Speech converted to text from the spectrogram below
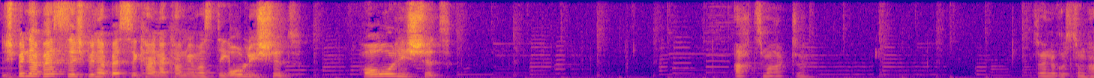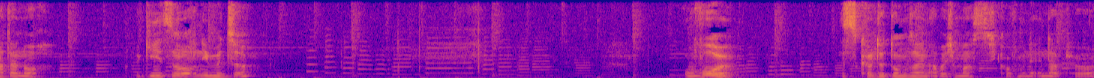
Ich bin der Beste, ich bin der Beste. Keiner kann mir was, Digga. Holy shit. Holy shit. 8 Markte. Seine Rüstung hat er noch. Wir gehen jetzt nur noch in die Mitte. Obwohl, es könnte dumm sein, aber ich mach's. Ich kaufe mir eine Ender Pearl.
